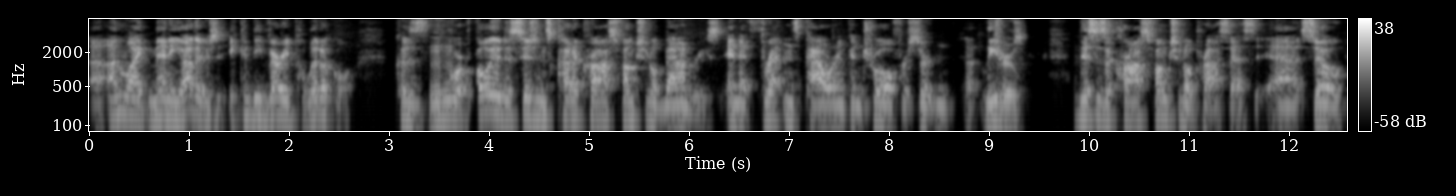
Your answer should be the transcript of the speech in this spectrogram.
uh, unlike many others it can be very political because mm-hmm. portfolio decisions cut across functional boundaries and it threatens power and control for certain uh, leaders True. this is a cross functional process uh, so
